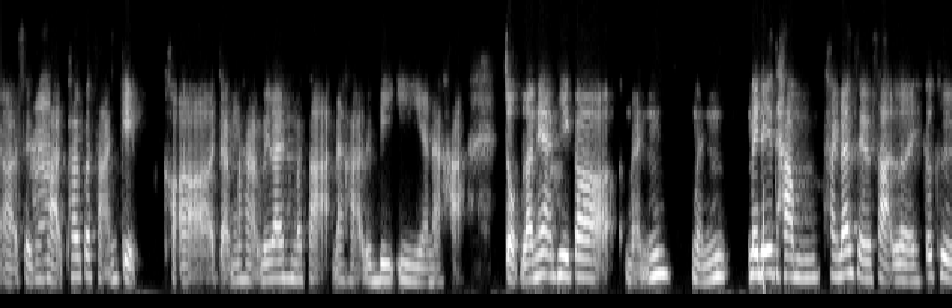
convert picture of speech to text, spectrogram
เอ่อเศรษฐศาสตร์ภาคภาษาอังกฤษ จากมหาวิทยาลัยธรรมศาสตร์นะคะหรือ BE อะนะคะ จบแล้วเนี่ยพี่ก็เหมือนเหมือนไม่ได้ทำทางด้านเศรษฐศาสตร์เลยก็คือ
